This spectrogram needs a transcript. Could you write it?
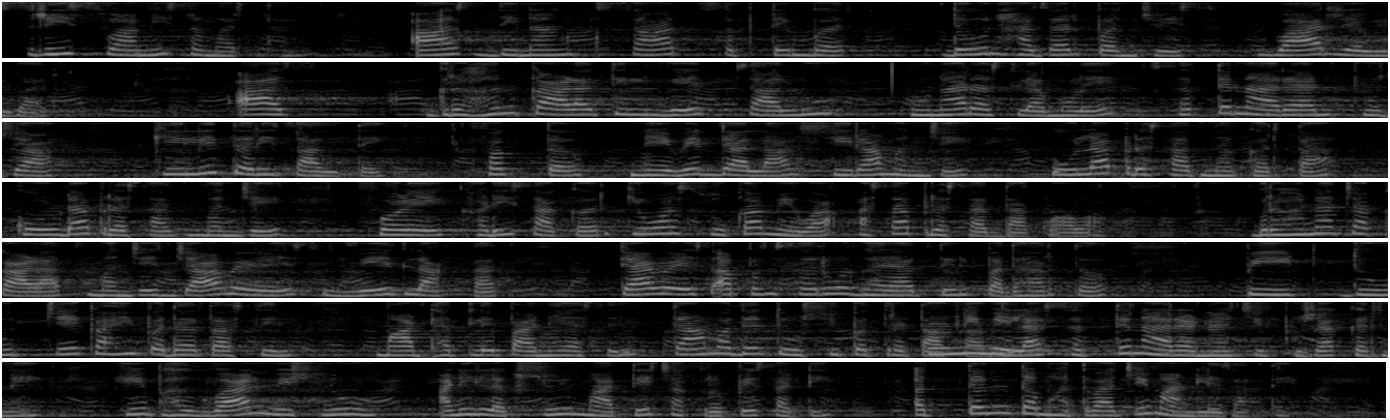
श्री स्वामी समर्थ. आज दिनांक सात सप्टेंबर दोन हजार पंचवीस वार रविवार. आज ग्रहण काळातील वेद चालू होणार असल्यामुळे सत्यनारायण पूजा केली तरी चालते. फक्त नैवेद्याला शिरा म्हणजे ओला प्रसाद न करता कोरडा प्रसाद म्हणजे फळे खडीसाखर किंवा सुकामेवा असा प्रसाद दाखवावा. ग्रहणाच्या काळात म्हणजे ज्या वेळेस वेद लागतात त्यावेळेस आपण सर्व घरातील पदार्थ पीठ दूध जे काही पदार्थ असतील माठातले पाणी असेल त्यामध्ये तुळशीपत्र पौर्णिमेला सत्यनारायणाची पूजा करणे हे भगवान विष्णू आणि लक्ष्मी मातेच्या कृपेसाठी अत्यंत महत्त्वाचे मानले जाते.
